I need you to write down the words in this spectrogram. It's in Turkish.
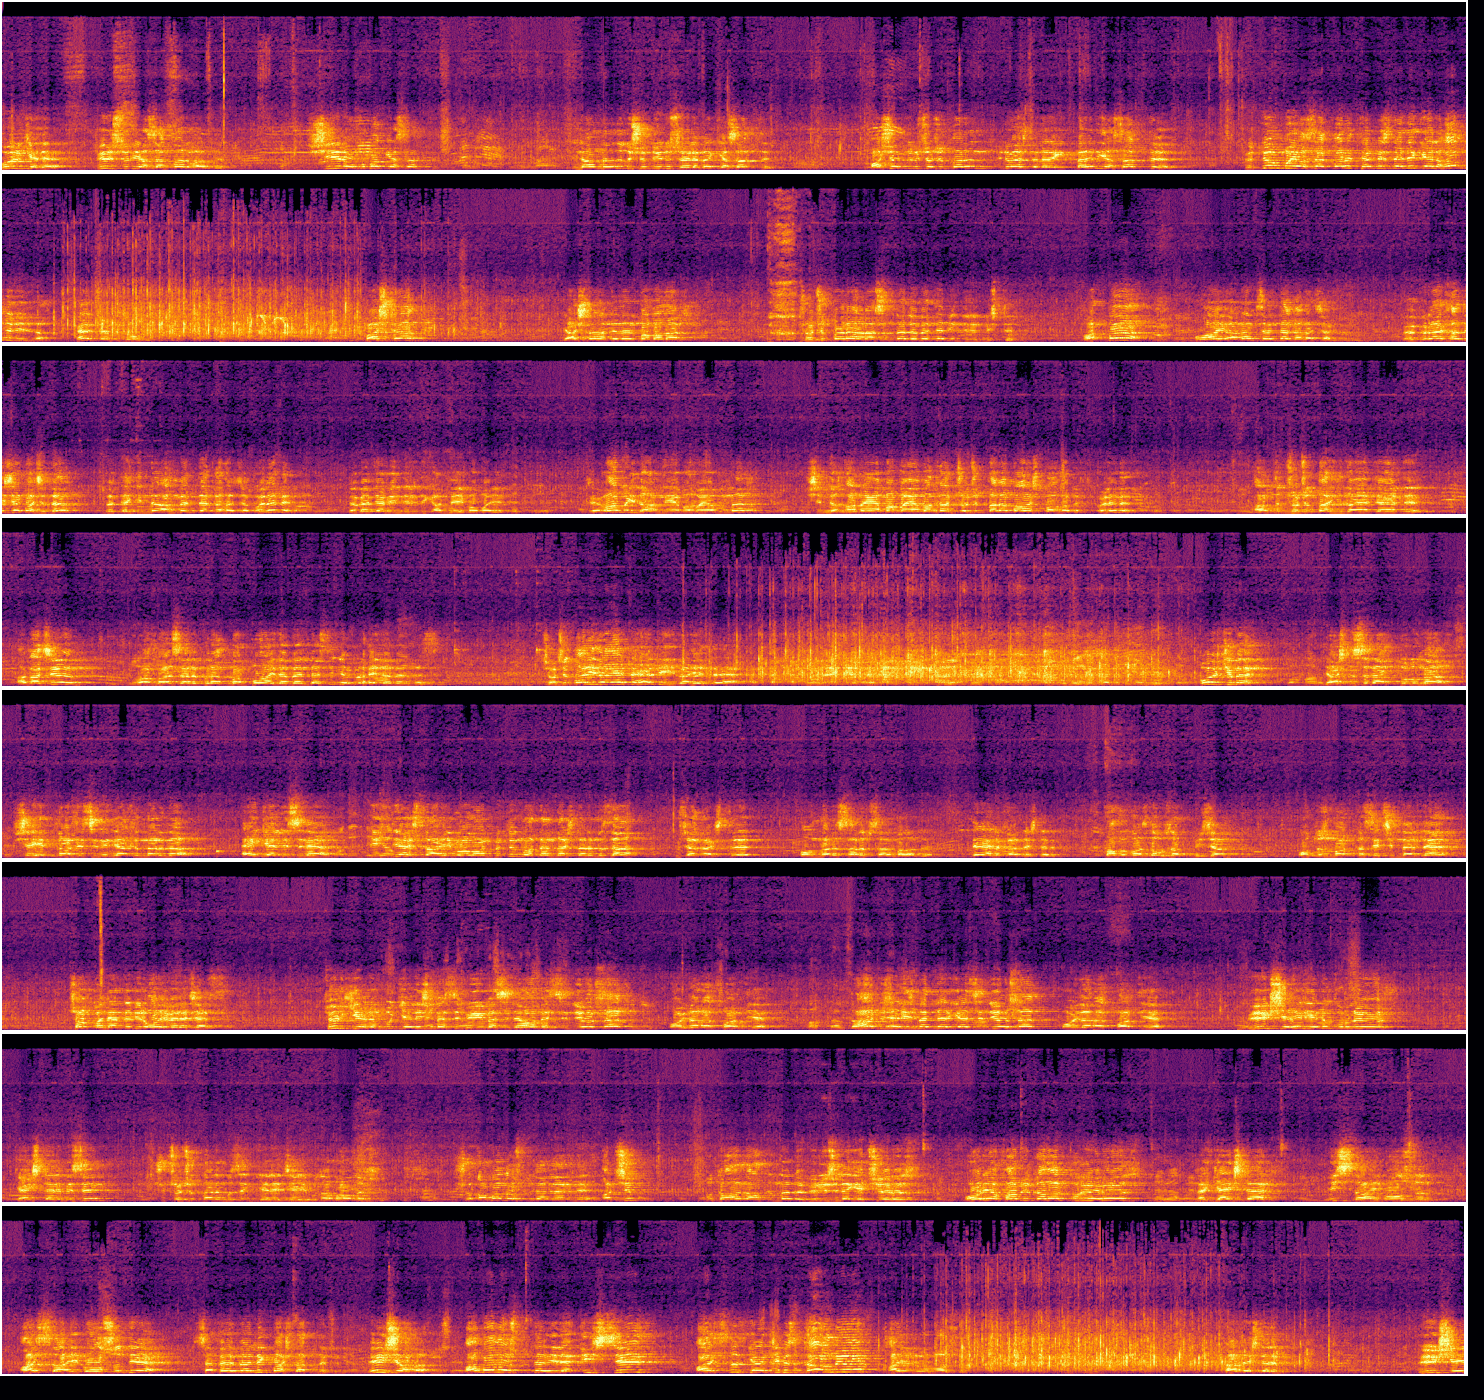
Bu ülkede bir sürü yasaklar vardı. Şiir okumak yasaktı. İnandığını, düşündüğünü söylemek yasaktı. Başörtülü çocukların üniversitelere gitmeleri yasaktı. Bütün bu yasakları temizledik elhamdülillah. Tertemiz oldu. Başka? Yaşlı anneler, babalar çocukları arasında nöbete bindirilmişti. Fatma, bu ay anam sende kalacak. Öbür ay Hatice bacıda, ötekinde Ahmet'te kalacak, öyle mi? Nöbete bindirdik anneyi babayı. Reva mıydı anneye babaya bunlar? Şimdi anaya babaya bakan çocuklara maaş bağladık, öyle mi? Artık çocuklar hidayete erdi. Anacığım, vallahi seni bırakmam. Bu ayda bendesin, öbür ayda bendesin. Çocuklar hidayete erdi, hidayete. Bu hükümet yaşlısına, duluna, şehit gazisinin yakınlarına, engellisine, ihtiyaç sahibi olan bütün vatandaşlarımıza kucak açtı, onları sarıp sarmaladı. Değerli kardeşlerim, lafı fazla uzatmayacağım. 30 Mart'ta seçimlerde çok önemli bir oy vereceğiz. Türkiye'nin bu gelişmesi, büyümesi devam etsin diyorsak oylar AK Parti'ye. Daha güzel hizmetler gelsin diyorsak oylar AK Parti'ye. Büyük şehir yeni kuruluyor. Gençlerimizin, şu çocuklarımızın geleceği buna bağlı. Şu Amanos tünellerini açıp bu dağın altından öbür yüzüne geçiyoruz. Oraya fabrikalar kuruyoruz. Ve gençler iş sahibi olsun, aş sahibi olsun diye seferberlik başlattık. İnşallah Amanos tüneliyle işsiz, açsız gencimiz kalmıyor. Hayırlı olsun. Kardeşlerim, Büyükşehir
